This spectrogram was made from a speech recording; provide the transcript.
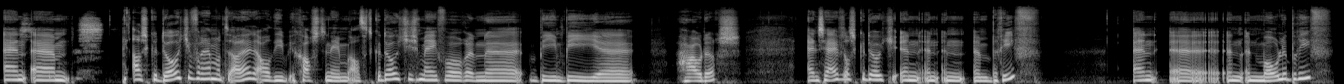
En um, als cadeautje voor hem, want uh, al die gasten nemen altijd cadeautjes mee voor een B&B-houders. Uh, en zij heeft als cadeautje een, een, een, een brief. En een, een molenbrief.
